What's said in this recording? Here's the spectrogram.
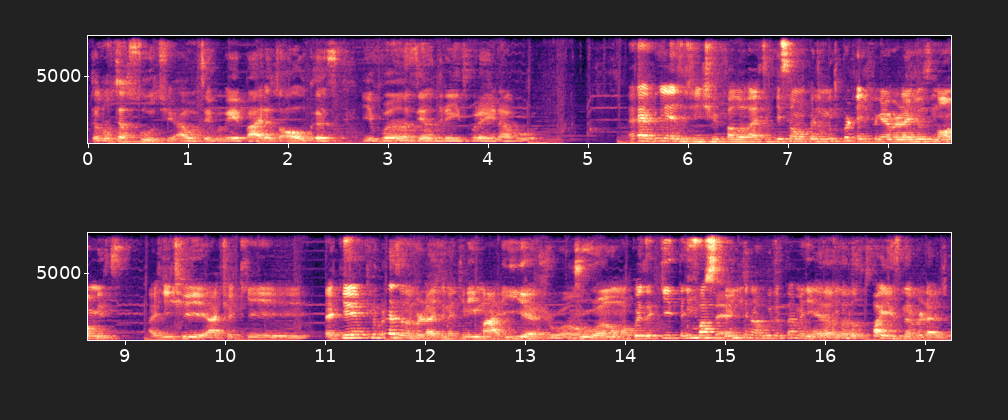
Então não se assuste ao você ver várias Olgas, Ivans e Andreis por aí na rua. É, beleza, a gente falou. Essa aqui são uma coisa muito importante, porque na verdade os nomes a gente acha que. É que aqui no Brasil, na verdade, né? Que nem Maria, João. João, uma coisa que tem José. bastante na Rússia também. É, em todos os países, na verdade.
